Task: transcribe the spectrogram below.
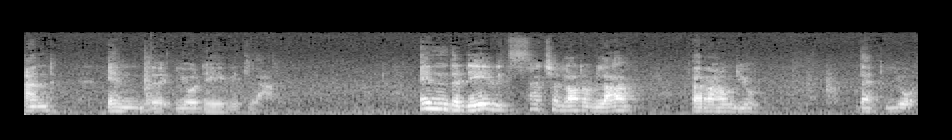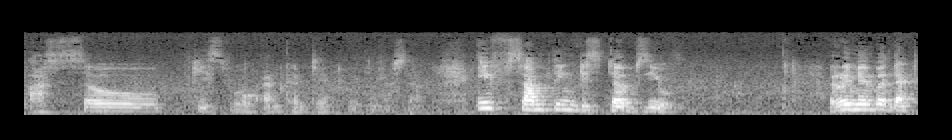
And end your day with love. End the day with such a lot of love around you that you are so peaceful and content within yourself. If something disturbs you, remember that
